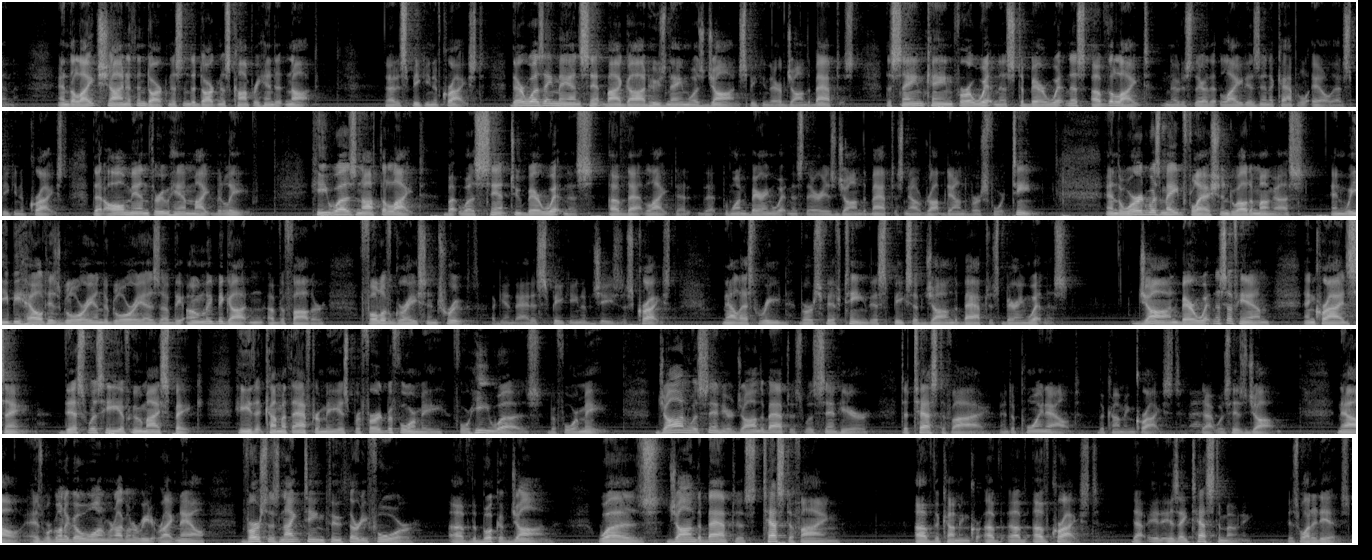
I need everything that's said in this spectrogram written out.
And the light shineth in darkness, and the darkness comprehended not. That is speaking of Christ. There was a man sent by God whose name was John, speaking there of John the Baptist. The same came for a witness to bear witness of the light. Notice there that light is in a capital L, that's speaking of Christ, that all men through him might believe. He was not the light, but was sent to bear witness of that light. That, that one bearing witness there is John the Baptist. Now drop down to verse 14. And the Word was made flesh and dwelt among us, and we beheld his glory, and the glory as of the only begotten of the Father full of grace and truth. Again, that is speaking of Jesus Christ. Now let's read verse 15. This speaks of John the Baptist bearing witness. John bare witness of him and cried, saying, This was he of whom I spake. He that cometh after me is preferred before me, for he was before me. John was sent here, John the Baptist was sent here to testify and to point out the coming Christ. That was his job. Now, as we're going to go on, we're not going to read it right now. Verses 19 through 34 of the book of John was John the Baptist testifying of the coming of, of, of Christ. That it is a testimony, is what it is.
